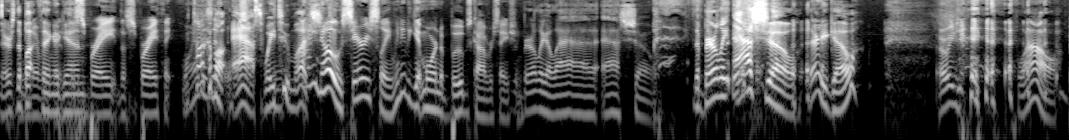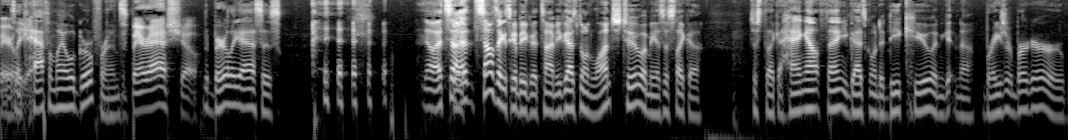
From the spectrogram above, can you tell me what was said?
There's the butt whatever, thing the- again. The spray, the spray thing. We Why talk does it- about ass way too much. I know. Seriously, we need to get more into boobs conversation. Barely a la- ass show. the barely ass show. There you go. Are we Wow. it's Barely like ass. half of my old girlfriends. bare ass show? The barely asses. no, it's, uh, it sounds like it's gonna be a good time. You guys doing lunch too? I mean, is this like a just like a hangout thing? You guys going to DQ and getting a Brazier burger or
